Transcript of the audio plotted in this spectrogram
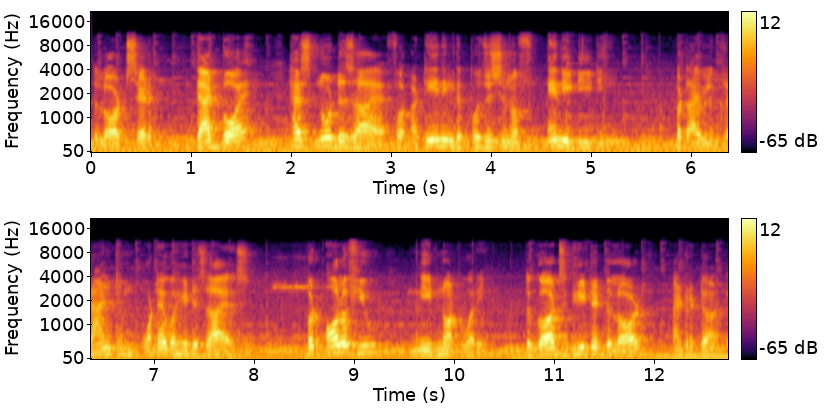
the Lord said, That boy has no desire for attaining the position of any deity, but I will grant him whatever he desires. But all of you need not worry. The gods greeted the Lord and returned.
